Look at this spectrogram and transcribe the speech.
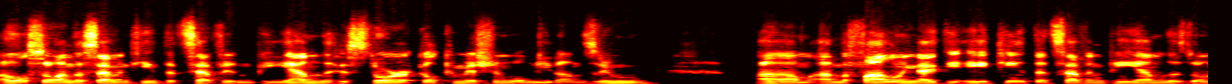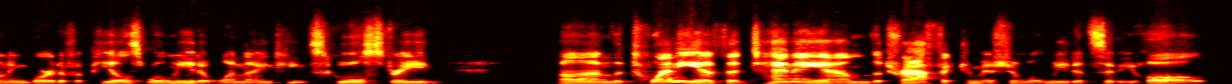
Also on the 17th at 7 p.m., the Historical Commission will meet on Zoom. Um, on the following night, the 18th at 7 p.m., the Zoning Board of Appeals will meet at 119 School Street. On the 20th at 10 a.m., the Traffic Commission will meet at City Hall.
